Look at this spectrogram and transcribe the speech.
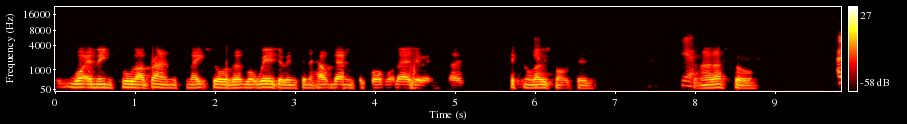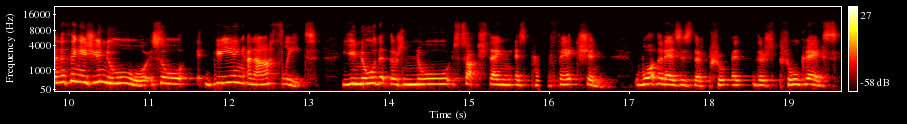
what it means to all our brands to make sure that what we're doing is going to help them and support what they're doing. So ticking all those boxes. Yeah. So, no, that's cool. And the thing is, you know, so being an athlete, you know that there's no such thing as perfection. What there is is there pro- uh, there's progress,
